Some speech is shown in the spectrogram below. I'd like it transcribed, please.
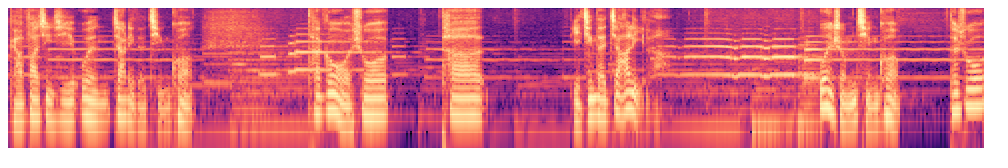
给他发信息问家里的情况，他跟我说他已经在家里了。问什么情况？他说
